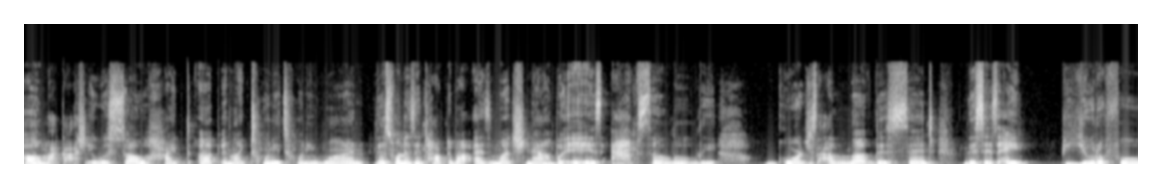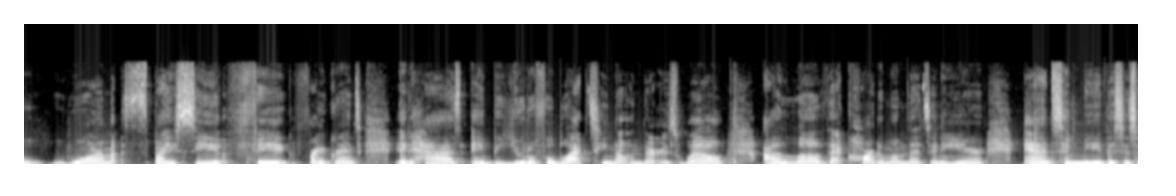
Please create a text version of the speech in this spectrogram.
oh my gosh it was so hyped up in like 2021 this one isn't talked about as much now but it is absolutely gorgeous i love this scent this is a beautiful warm spicy fig fragrance. It has a beautiful black tea note in there as well. I love that cardamom that's in here. And to me this is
